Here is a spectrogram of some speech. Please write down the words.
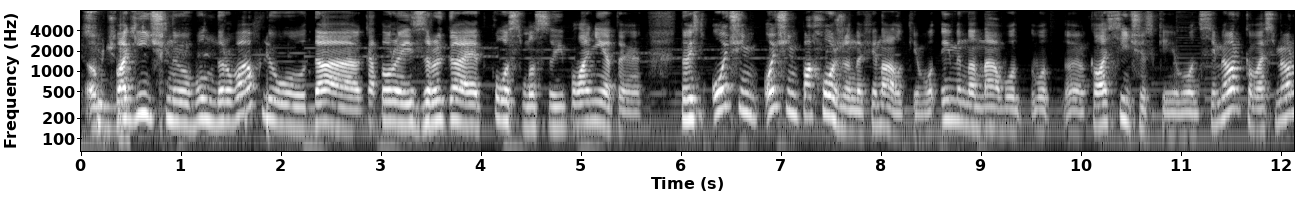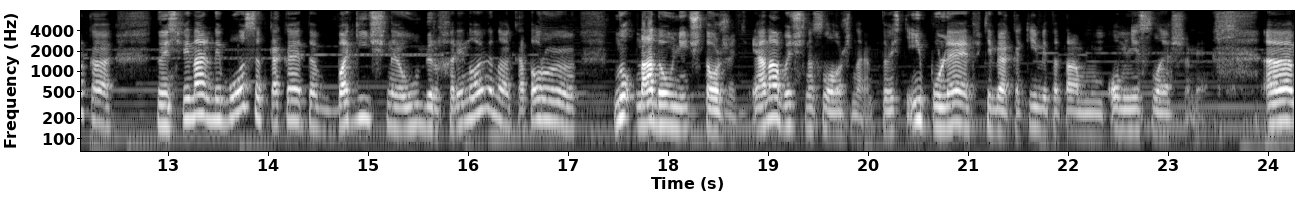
Сущность. богичную вундервафлю, да, которая изрыгает космосы и планеты. То есть очень, очень похоже на финалки, вот именно на вот, вот э, классические, вот семерка, восьмерка. То есть финальный босс это какая-то богичная убер хреновина, которую, ну, надо уничтожить. И она обычно сложная. То есть и пуляет в тебя какими-то там омни-слэшами. Э,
